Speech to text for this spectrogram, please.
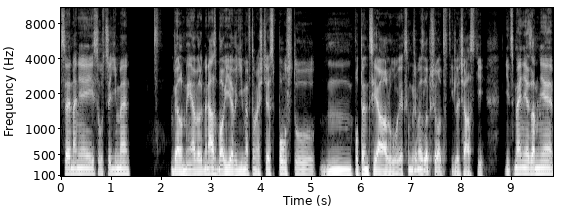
se na něj soustředíme velmi a velmi nás baví a vidíme v tom ještě spoustu mm, potenciálu, jak se můžeme zlepšovat v této části. Nicméně za mě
